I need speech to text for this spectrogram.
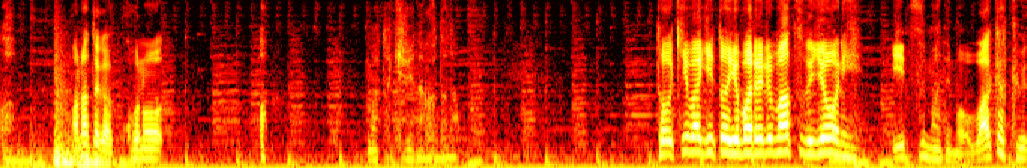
ああなたがこのまた綺麗な方だ時はぎと呼ばれる松のようにいつまでも若く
